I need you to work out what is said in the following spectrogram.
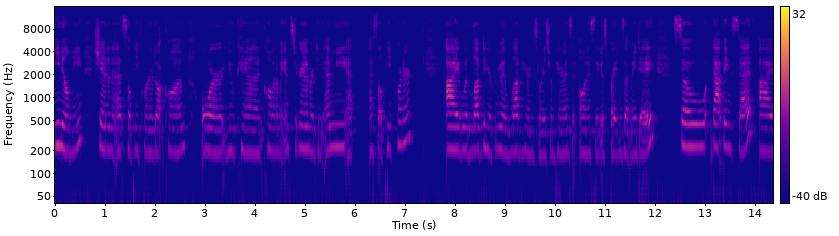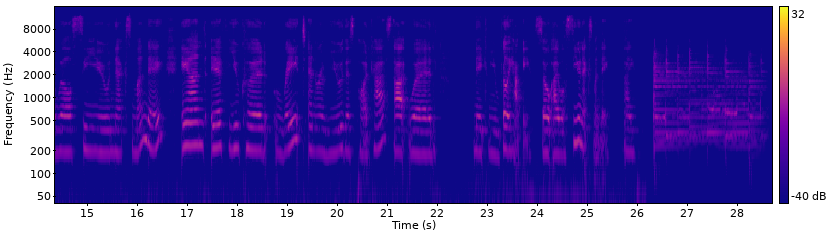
email me, shannon at slpcorner.com, or you can comment on my Instagram or DM me at slpcorner. I would love to hear from you. I love hearing stories from parents. It honestly just brightens up my day. So, that being said, I will see you next Monday. And if you could rate and review this podcast, that would make me really happy. So I will see you next Monday. Bye.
